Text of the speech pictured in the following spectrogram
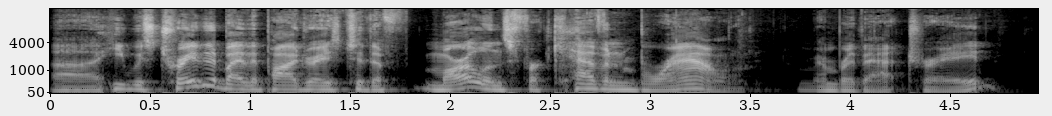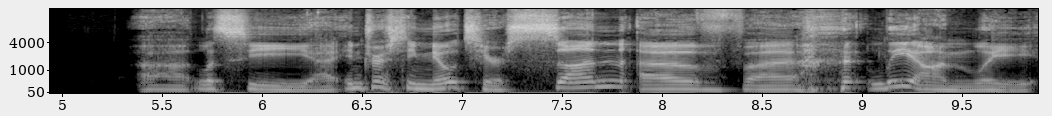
Uh, he was traded by the Padres to the Marlins for Kevin Brown. Remember that trade? Uh, let's see. Uh, interesting notes here. Son of uh, Leon Lee.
